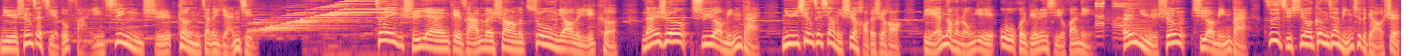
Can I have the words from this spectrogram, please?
女生在解读反应性时更加的严谨。这个实验给咱们上了重要的一课：男生需要明白。女性在向你示好的时候，别那么容易误会别人喜欢你；而女生需要明白自己需要更加明确的表示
